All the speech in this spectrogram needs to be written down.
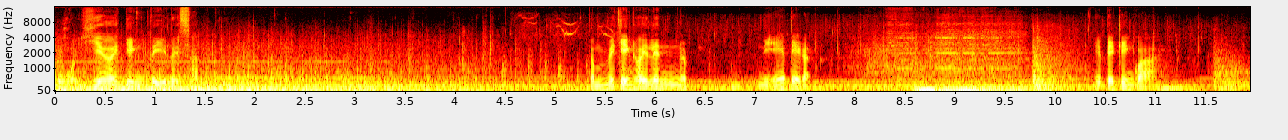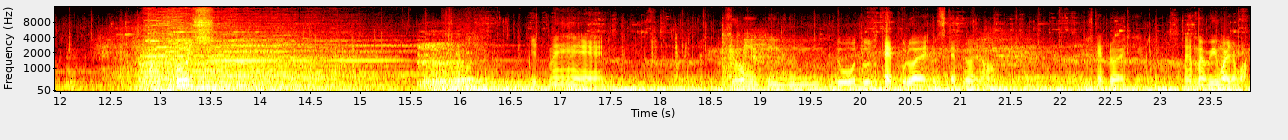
โอ้ยเฮียเอ้ยเก่งตีเลยสัตว์แต่มันไม่เก่งเท่าไอ้เล่นแบบหนีเอเปกอะเอเปกเก่งกว่า อิดแม่คิดว่ามึงดูดูสเต็ปกูด้วยดูสเต็ปด้วยน้องสเต็ปด้วยทำไมวิ่งไวจังวะ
